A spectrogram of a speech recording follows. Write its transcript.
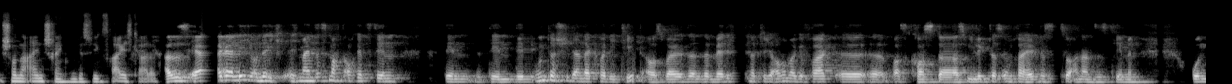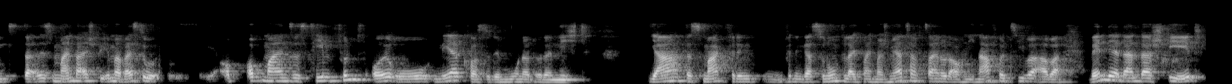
schon eine Einschränkung deswegen frage ich gerade also es ist ärgerlich und ich ich meine das macht auch jetzt den den, den, den Unterschied an der Qualität aus, weil dann, dann werde ich natürlich auch immer gefragt, äh, äh, was kostet das, wie liegt das im Verhältnis zu anderen Systemen. Und da ist mein Beispiel immer, weißt du, ob, ob mein System fünf Euro mehr kostet im Monat oder nicht. Ja, das mag für den, für den Gastronom vielleicht manchmal schmerzhaft sein oder auch nicht nachvollziehbar, aber wenn der dann da steht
